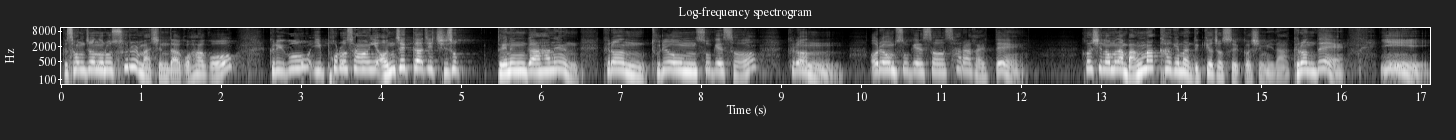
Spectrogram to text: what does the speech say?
그 성전으로 술을 마신다고 하고 그리고 이 포로 상황이 언제까지 지속되는가 하는 그런 두려움 속에서 그런 어려움 속에서 살아갈 때 그것이 너무나 막막하게만 느껴졌을 것입니다. 그런데 이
